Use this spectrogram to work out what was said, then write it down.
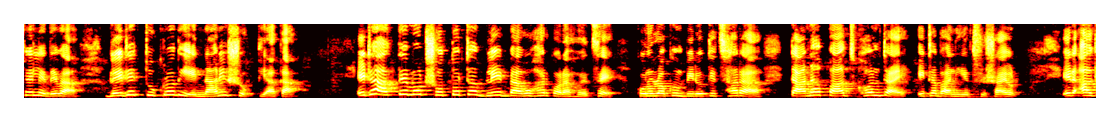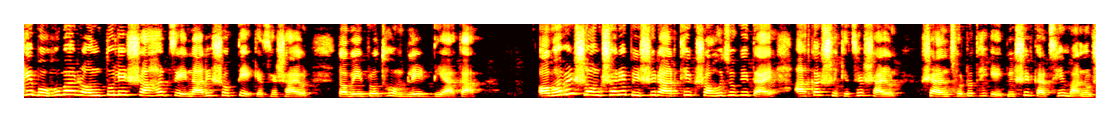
ফেলে দেওয়া ব্লেডের টুকরো দিয়ে নারীর শক্তি আঁকা। এটা আঁকতে মোট সত্তরটা ব্লেড ব্যবহার করা হয়েছে। কোনো রকম বিরতি ছাড়া টানা পাঁচ ঘন্টায় এটা বানিয়েছে সায়ন। এর আগে বহুবার রং তুলির সাহায্যে নারী শক্তি এঁকেছে সায়ন। তবে এই প্রথম ব্লেড দিয়ে আঁকা। অভাবের সংসারে পিসির আর্থিক সহযোগিতায় আঁকা শিখেছে সায়ন। সায়ন ছোট থেকেই পিসির কাছেই মানুষ।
